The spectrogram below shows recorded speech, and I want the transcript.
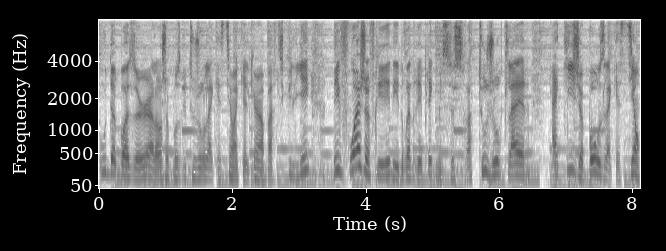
ou de buzzer. Alors, je poserai toujours la question à quelqu'un en particulier. Des fois, j'offrirai des droits de réplique, mais ce sera toujours clair à qui je pose la question.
